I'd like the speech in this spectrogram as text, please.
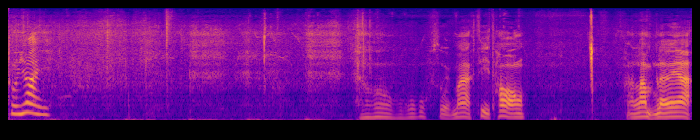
ตัวใหญ่โอ้โหสวยมากสีทองอลัมเลยอะ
